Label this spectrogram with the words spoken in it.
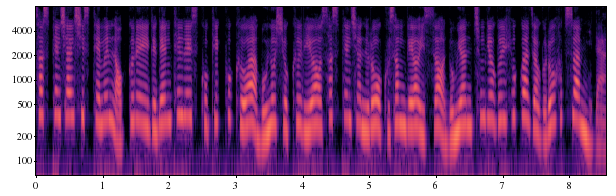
서스펜션 시스템은 업그레이드된 텔레스코픽 포크와 모노쇼크 리어 서스펜션으로 구성되어 있어 노면 충격을 효과적으로 흡수합니다.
